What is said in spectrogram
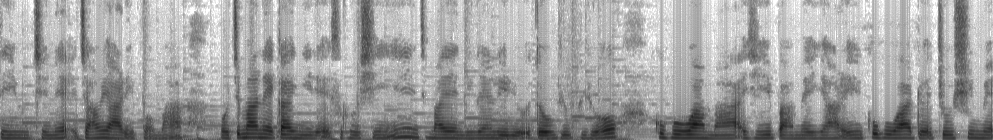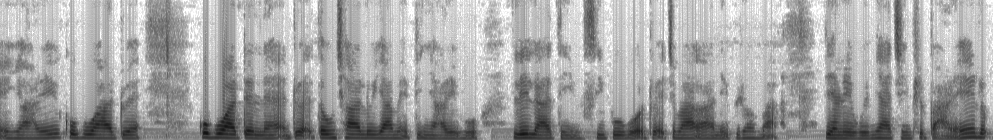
တင်ယူခြင်းတဲ့အကြောင်းအရာတွေပေါ်မှာဟိုကျမနဲ့ကိုက်ညီတယ်ဆိုလို့ရှိရင်ကျမရဲ့နီလန်းလေးတွေကိုအသုံးပြုပြီးတော့ကိုဘဝမှာအရေးပါမယ့်အရာတွေကိုဘဝအတွက်အကျိုးရှိမယ့်အရာတွေကိုဘဝအတွက် ကိုဘဝတက်လန်အတွက်အသုံးချလို့ရမယ့်ပညာတွေကိုလေ့လာသင်ယူစီးဖို့ဖို့အတွက်ကျမကနေပြီးတော့မှပြန်လည်ဝေမျှခြင်းဖြစ်ပါတယ်လို့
